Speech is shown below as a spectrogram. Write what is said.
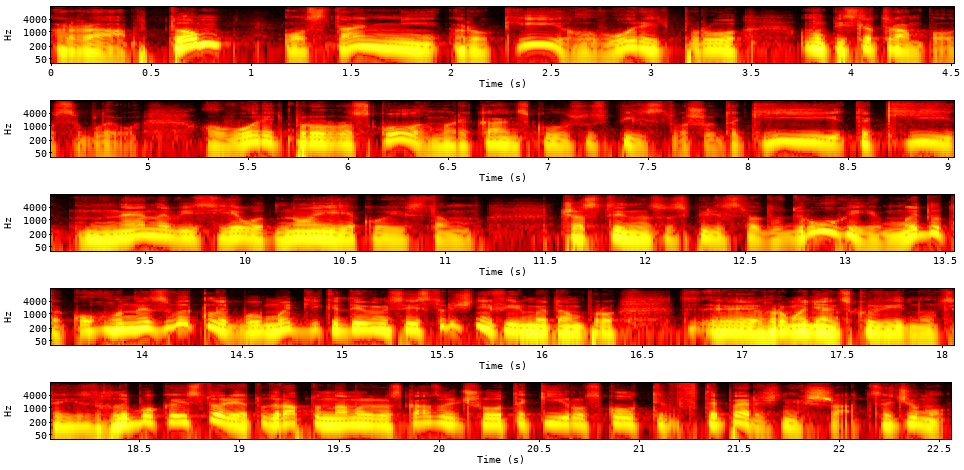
раптом. Останні роки говорять про, ну після Трампа особливо, говорять про розкол американського суспільства, що такі такі ненависть є одної якоїсь там частини суспільства до другої, ми до такого не звикли, бо ми тільки дивимося історичні фільми там про е, громадянську війну. Це глибока історія. Тут раптом нам розказують, що такий розкол в теперішніх США. Це чому?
